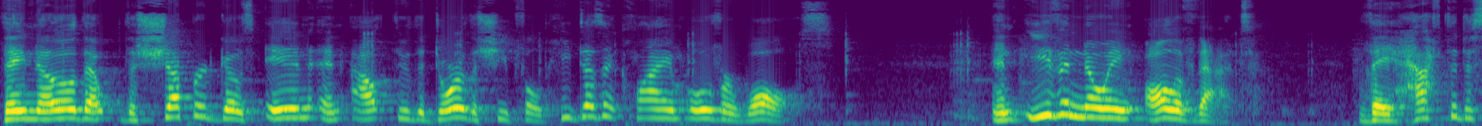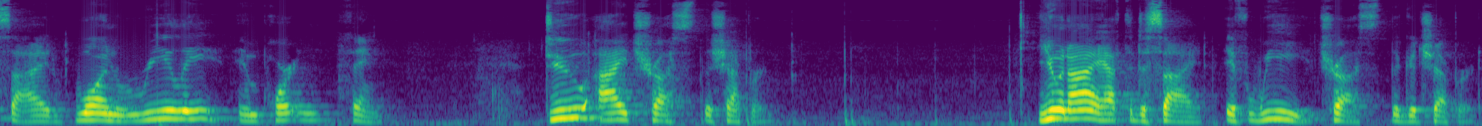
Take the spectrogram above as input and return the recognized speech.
They know that the shepherd goes in and out through the door of the sheepfold. He doesn't climb over walls. And even knowing all of that, they have to decide one really important thing Do I trust the shepherd? You and I have to decide if we trust the Good Shepherd.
